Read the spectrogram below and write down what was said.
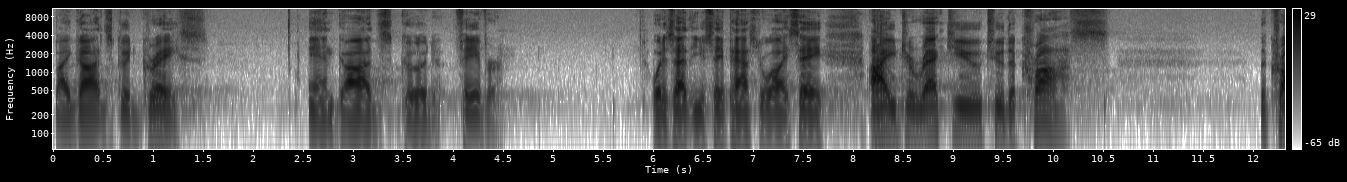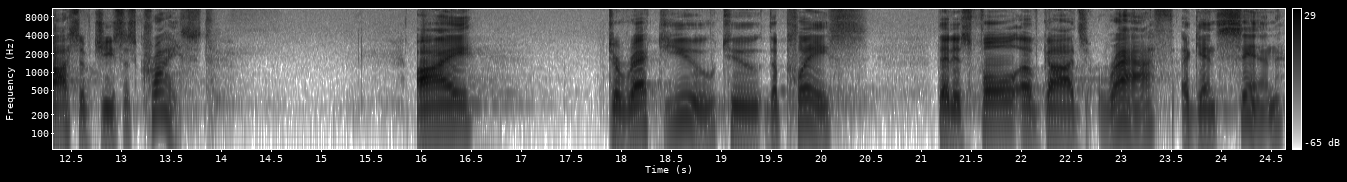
by God's good grace and God's good favor. What is that that you say, Pastor? Well, I say, I direct you to the cross, the cross of Jesus Christ. I direct you to the place that is full of God's wrath against sin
